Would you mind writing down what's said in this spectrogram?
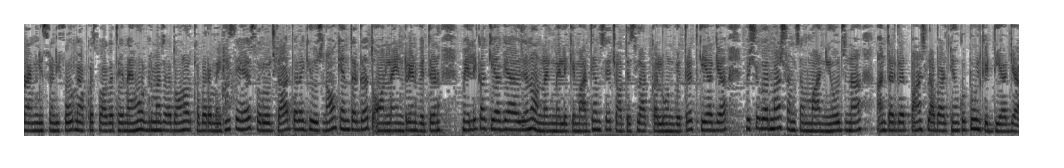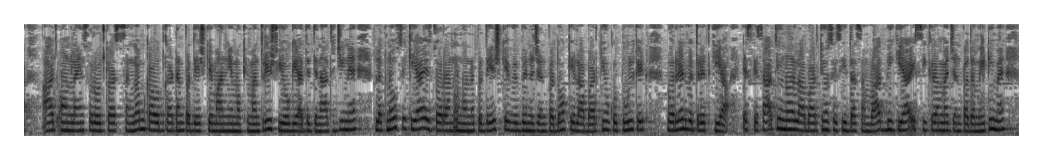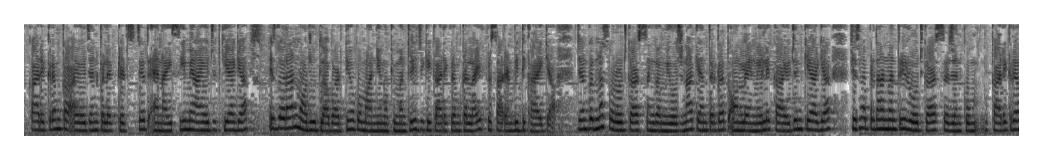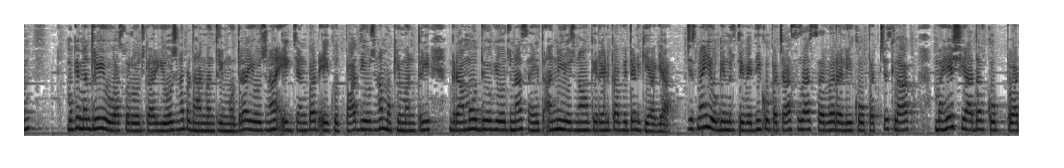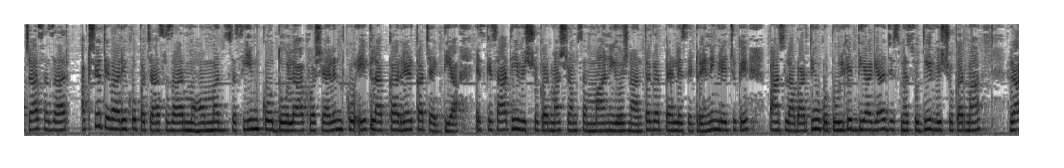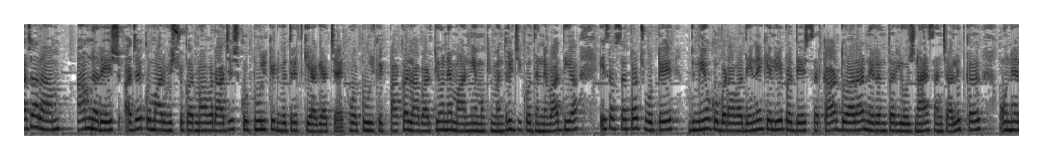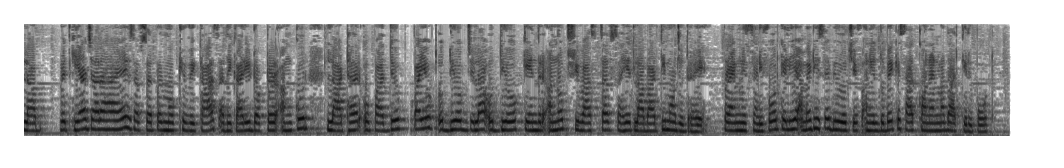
Prime news twenty four में आपका स्वागत है। मैं हूँ अग्रमा जादौन और खबर अमेठी से है। स्वरोजगार परक योजनाओं के अंतर्गत ऑनलाइन ऋण वितरण मेले का किया गया आयोजन। ऑनलाइन मेले के माध्यम से चौंतीस लाख का लोन वितरित किया गया। विश्वकर्मा श्रम सम्मान योजना अंतर्गत पाँच लाभार्थियों को टूल किट दिया गया। आज ऑनलाइन स्वरोजगार संगम का उद्घाटन प्रदेश के माननीय मुख्यमंत्री श्री योगी आदित्यनाथ जी ने लखनऊ से किया। इस दौरान उन्होंने प्रदेश के विभिन्न जनपदों के लाभार्थियों को टूल किट व ऋण वितरित किया। इसके साथ ही उन्होंने लाभार्थियों से सीधा संवाद भी किया। इसी क्रम में जनपद अमेठी में कार्यक्रम का आयोजन कलेक्ट्रेट स्थित एनआईसी में आयोजित किया गया। इस दौरान मौजूद लाभार्थियों को माननीय मुख्यमंत्री जी के कार्यक्रम का लाइव प्रसारण भी दिखाया गया। जनपद में स्वरोजगार संगम योजना के अंतर्गत ऑनलाइन मेले का आयोजन किया गया, जिसमें प्रधानमंत्री रोज़गार सृजन कार्यक्रम, मुख्यमंत्री युवा स्वरोजगार योजना, प्रधानमंत्री मुद्रा योजना, एक जनपद, एक उत्पाद योजना, मुख्यमंत्री ग्रामोद्योग योजना सहित अन्य योजनाओं के ऋण का वितरण किया गया। जिसमें योगेंद्र त्रिवेदी को पचास हज़ार, सरवर अली को पच्चीस लाख, महेश यादव को पचास हज़ार अक्षय तिवारी को पचास हज़ार, मोहम्मद जसीम को दो लाख व शैलेंद्र को एक लाख का ऋण का चेक दिया। इसके साथ ही विश्वकर्मा श्रम सम्मान योजना अंतर्गत पहले से ट्रेनिंग ले चुके पाँच लाभार्थियों को टूल किट दिया गया, जिसमें सुधीर विश्वकर्मा राजा राम राम नरेश, अजय कुमार विश्वकर्मा व राजेश को टूल किट वितरित किया गया चेक व टूल किट पाकर लाभार्थियों ने माननीय मुख्यमंत्री जी को धन्यवाद दिया। इस अवसर पर छोटे उद्यमियों को बढ़ावा देने के लिए प्रदेश सरकार द्वारा निरंतर योजनाएँ संचालित कर उन्हें लाभान्वित किया जा रहा है। इस अवसर पर मुख्य विकास अधिकारी डॉक्टर अंकुर लाठर उपाध्यक्ष उपायुक्त उद्योग, जिला उद्योग केंद्र अनुप श्रीवास्तव सहित लाभार्थी मौजूद रहे। प्राइम न्यूज़ ट्वेंटी के लिए अमेठी से ब्यूरो चीफ अनिल दुबे के साथ कौन मदार की रिपोर्ट?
